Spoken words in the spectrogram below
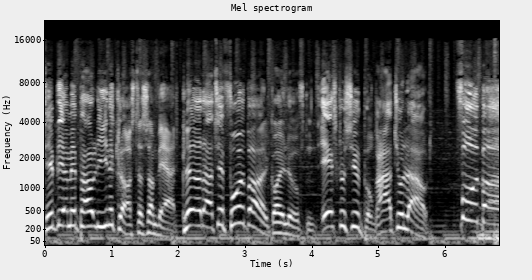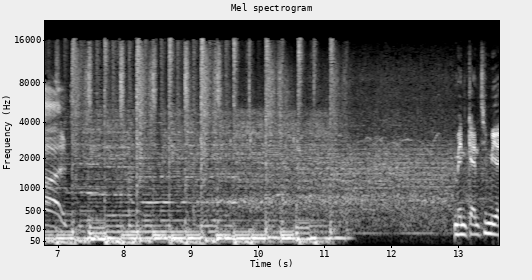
Det bliver med Pauline Kloster som vært. Glæder dig til fodbold går i luften. Eksklusivt på Radio Loud. Fodbold! Men Gantimir,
